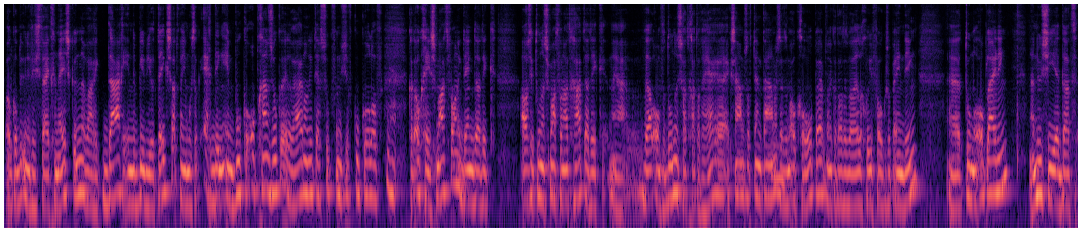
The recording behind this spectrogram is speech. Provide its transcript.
Ook op de universiteit geneeskunde, waar ik dagen in de bibliotheek zat. Want je moest ook echt dingen in boeken op gaan zoeken. Er waren nog niet echt zoekfuncties of Google. Of, Ja. Ik had ook geen smartphone. Ik denk dat ik, als ik toen een smartphone had gehad, dat ik nou ja, wel onvoldoendes had gehad of herexamens of tentamens. Dat het me ook geholpen heeft, want ik had altijd wel een hele goede focus op één ding. Eh, toen mijn opleiding. Nou, nu zie je dat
